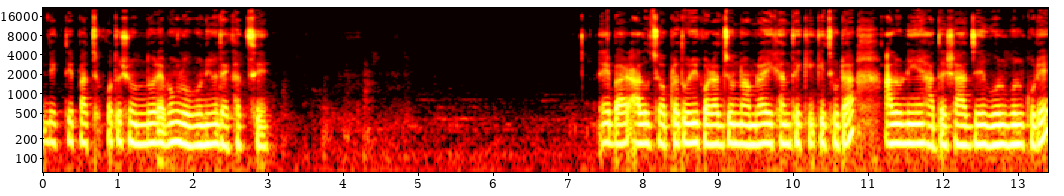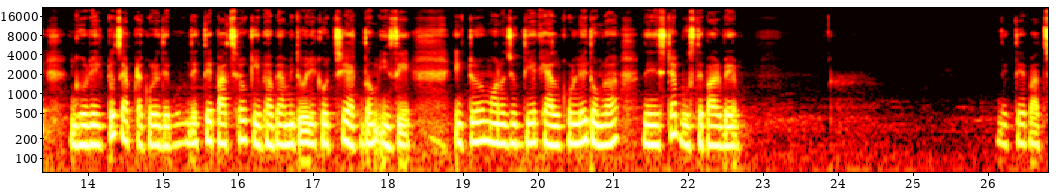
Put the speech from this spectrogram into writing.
দেখতে পাচ্ছ কত সুন্দর এবং লোভনীয় দেখাচ্ছে। এবার আলু চপটা তৈরি করার জন্য আমরা এখান থেকে কিছুটা আলু নিয়ে হাতের সাহায্যে গোল গোল করে ঘুরে একটু চ্যাপটা করে দেব। দেখতে পাচ্ছ কীভাবে আমি তৈরি করছি একদম ইজি একটু মনোযোগ দিয়ে খেয়াল করলেই তোমরা জিনিসটা বুঝতে পারবে। দেখতে পাচ্ছ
